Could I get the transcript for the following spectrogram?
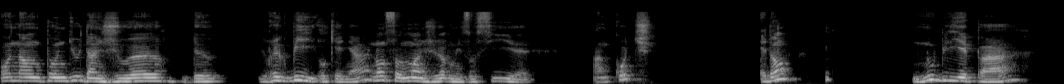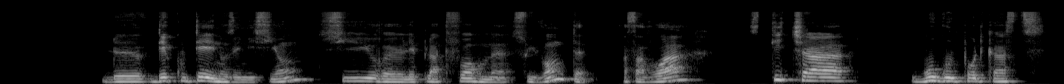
on a entendu d'un joueur de rugby au Kenya, non seulement un joueur, mais aussi euh, un coach. Et donc, n'oubliez pas d'écouter nos émissions sur euh, les plateformes suivantes, à savoir Stitcher, Google Podcasts,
